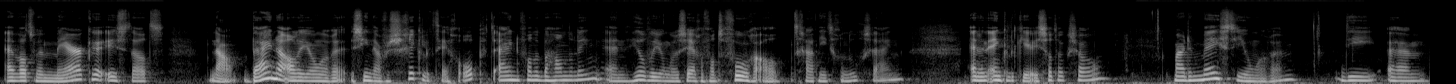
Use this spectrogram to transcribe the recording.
En wat we merken is dat nou, bijna alle jongeren zien daar verschrikkelijk tegenop, het einde van de behandeling. En heel veel jongeren zeggen van tevoren al, het gaat niet genoeg zijn. En een enkele keer is dat ook zo. Maar de meeste jongeren, die um,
